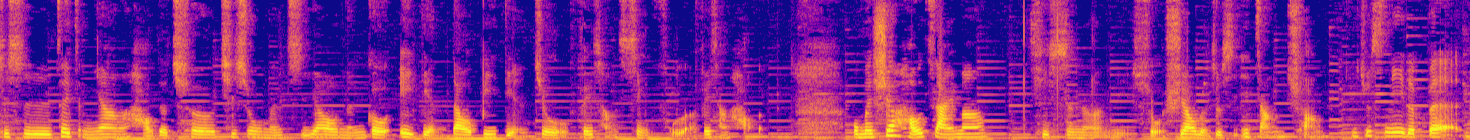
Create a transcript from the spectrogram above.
其实再怎么样好的车，其实我们只要能够 A 点到 B 点就非常幸福了，非常好了。我们需要豪宅吗？其实呢，你所需要的就是一张床，You just need a bed。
